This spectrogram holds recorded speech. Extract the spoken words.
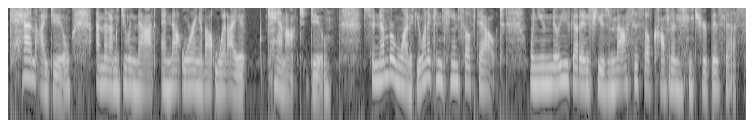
can I do? And then I'm doing that and not worrying about what I cannot do. So, number one, if you want to contain self doubt, when you know you've got to infuse massive self confidence into your business,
